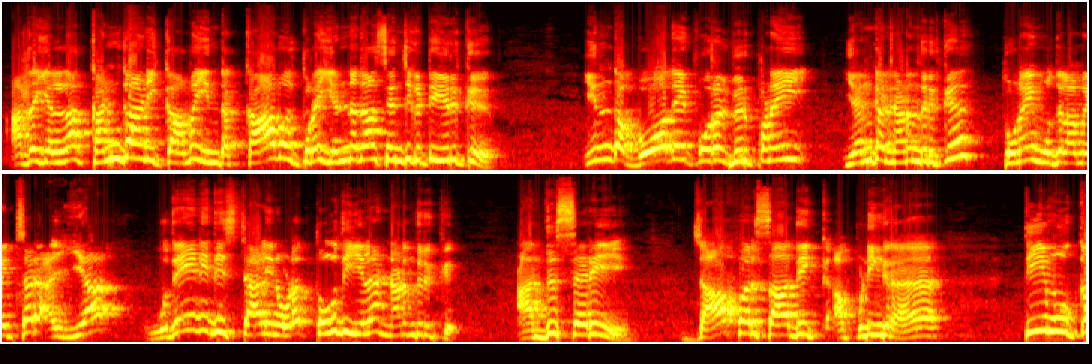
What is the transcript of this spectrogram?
அதையெல்லாம் கண்காணிக்காம இந்த காவல்துறை என்னதான் செஞ்சுக்கிட்டு இருக்கு? இந்த போதைப் பொருள் விற்பனை எங்க நடந்திருக்கு? துணை முதலமைச்சர் ஐயா உதயநிதி ஸ்டாலினோட தொகுதியில நடந்திருக்கு. அது சரி ஜாஃபர் சாதிக் அப்படிங்கிற திமுக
